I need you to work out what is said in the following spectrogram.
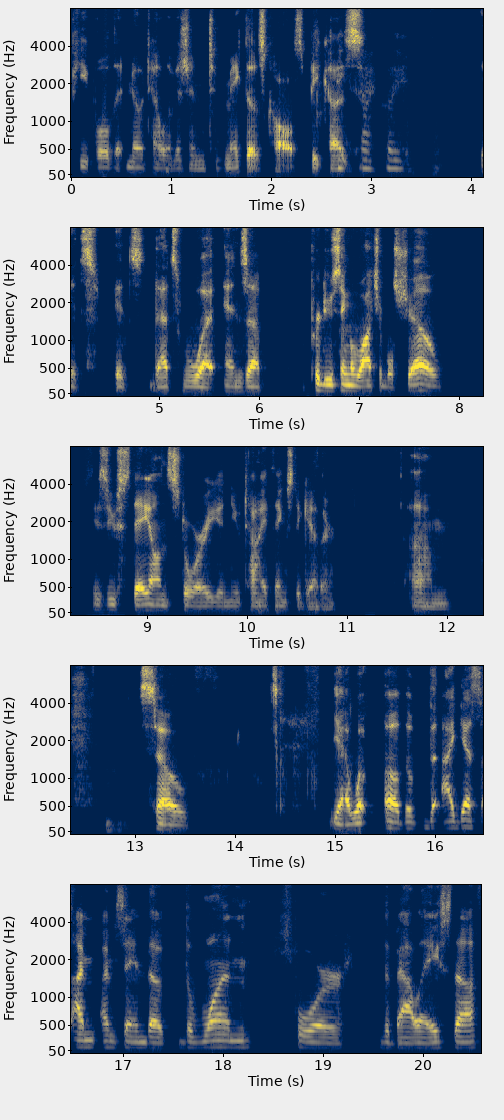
people that know television to make those calls because exactly. it's it's that's what ends up producing a watchable show is you stay on story and you tie things together um so yeah what oh the, the i guess i'm i'm saying the the one for the ballet stuff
